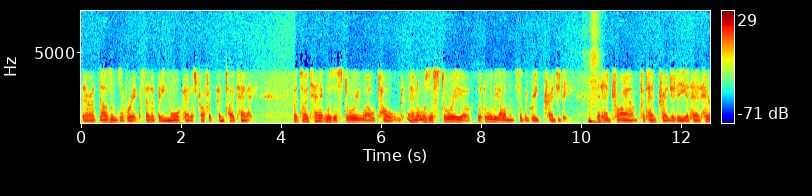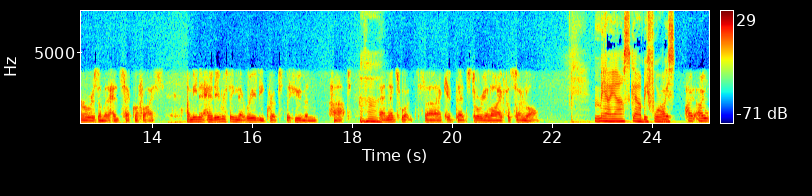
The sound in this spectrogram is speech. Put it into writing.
there are dozens of wrecks that have been more catastrophic than Titanic but Titanic was a story well told, and it was a story of with all the elements of a Greek tragedy. it had triumph, it had tragedy, it had heroism, it had sacrifice. I mean, it had everything that really grips the human heart, mm-hmm. and that's what uh, kept that story alive for so long. May I ask uh, before I, we? I, I,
